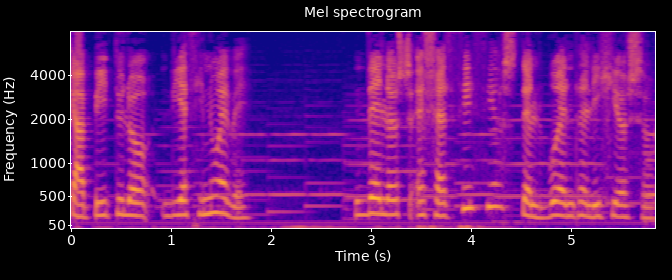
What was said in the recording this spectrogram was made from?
Capítulo 19 De los ejercicios del buen religioso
